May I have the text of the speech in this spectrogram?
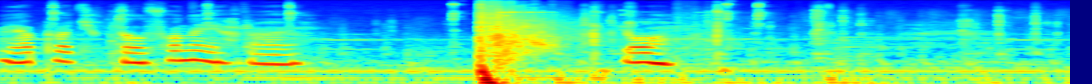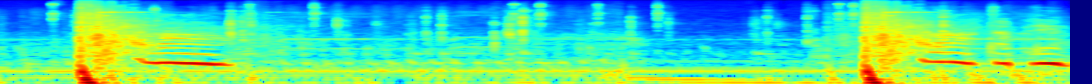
А я против телефона играю. Йо. На. На, да блин.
